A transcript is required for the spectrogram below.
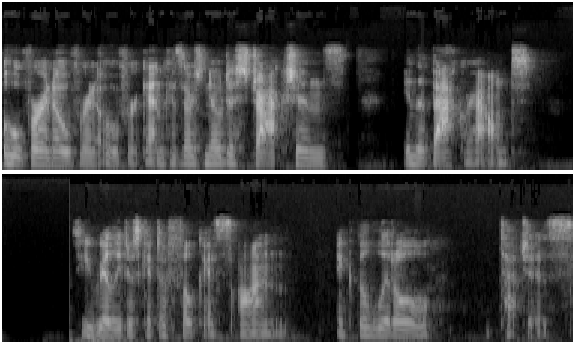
over and over and over again because there's no distractions in the background. So you really just get to focus on like the little touches.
